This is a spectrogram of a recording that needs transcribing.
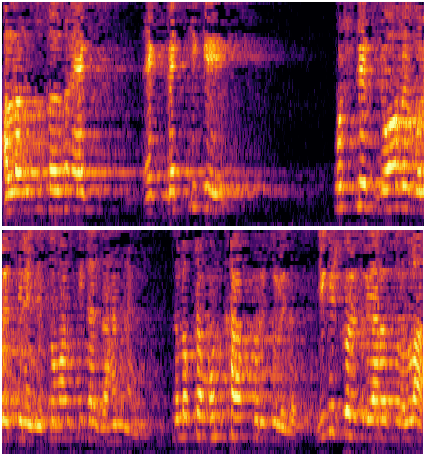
আল্লাহ রসুল সাল্লাম এক এক ব্যক্তিকে প্রশ্নের জবাবে বলেছিলেন যে, তোমার পিতা জাহান নামি তো লোকটা মন খারাপ করে চলে যাচ্ছে। জিজ্ঞেস করেছিল ইয়ারসল্লাহ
